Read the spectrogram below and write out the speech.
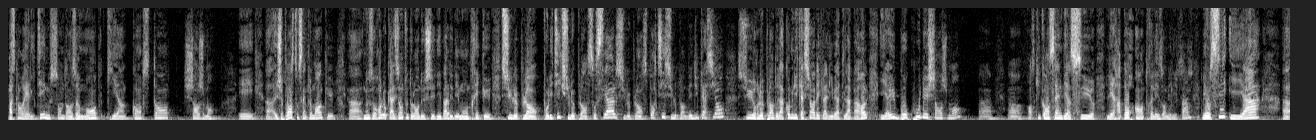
parce qu'en réalité, nous sommes dans un monde qui est en constant changement. Et euh, je pense tout simplement que euh, nous aurons l'occasion tout au long de ce débat de démontrer que sur le plan politique, sur le plan social, sur le plan sportif, sur le plan de l'éducation, sur le plan de la communication avec la liberté de la parole, il y a eu beaucoup de changements euh, en, ce qui concerne bien sûr les rapports entre les hommes et les femmes, mais aussi il y a euh,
